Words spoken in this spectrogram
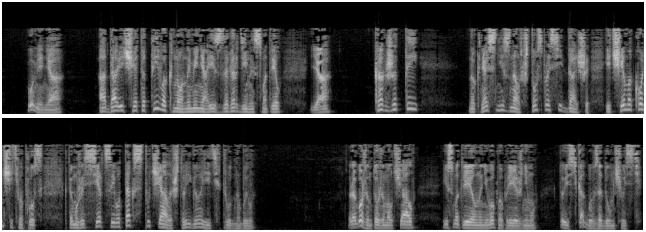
— У меня. — А давеча это ты в окно на меня из-за гордины смотрел? — Я. — Как же ты... Но князь не знал, что спросить дальше и чем окончить вопрос. К тому же сердце его так стучало, что и говорить трудно было. Рогожин тоже молчал и смотрел на него по-прежнему, то есть как бы в задумчивости.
